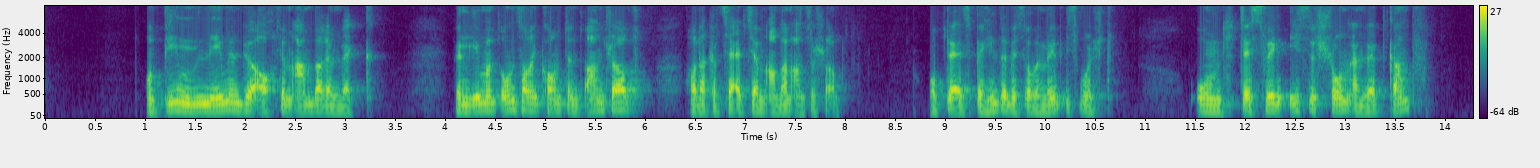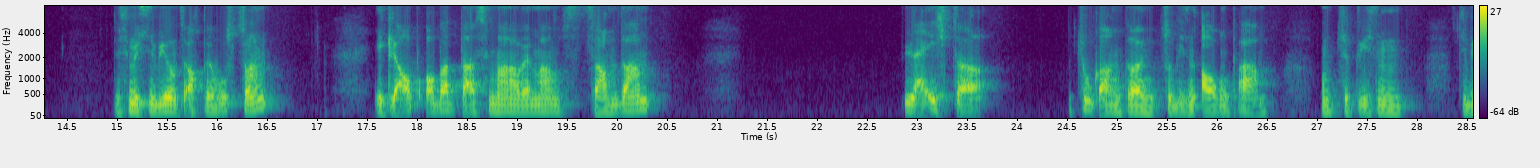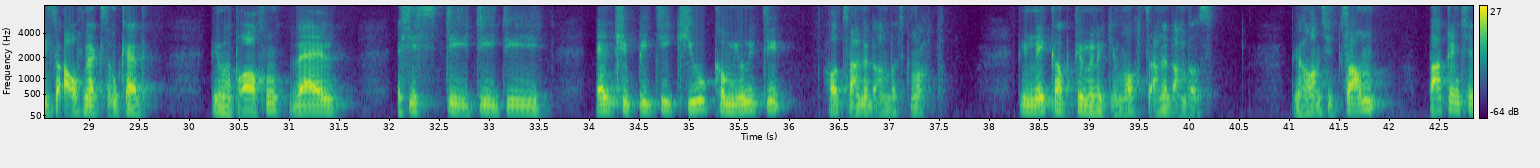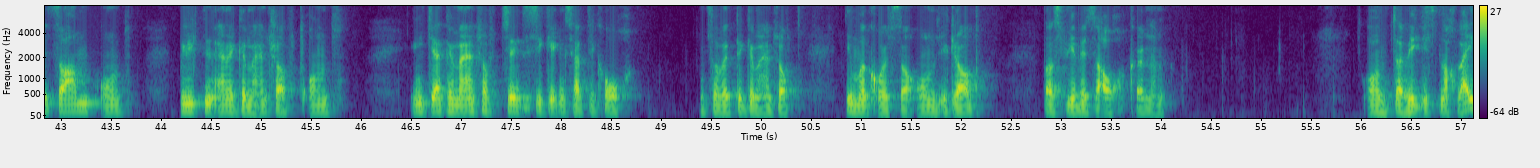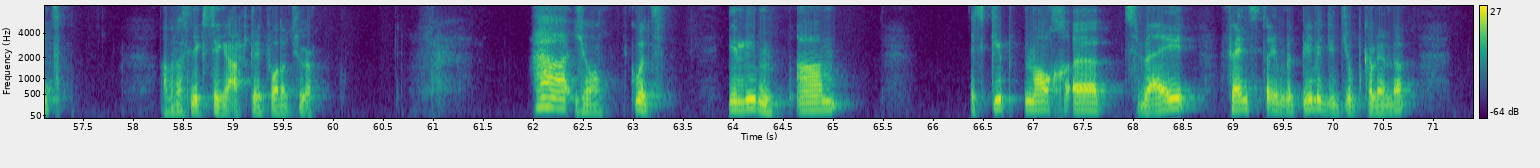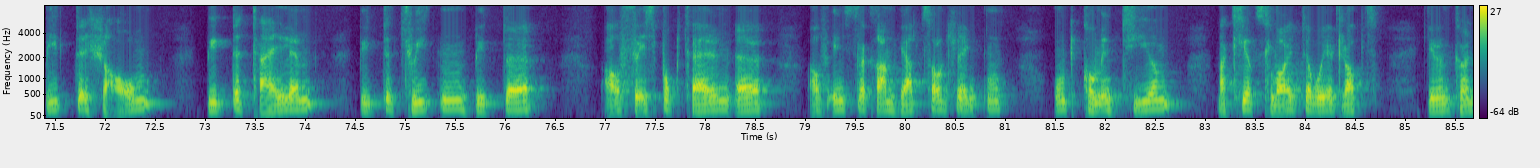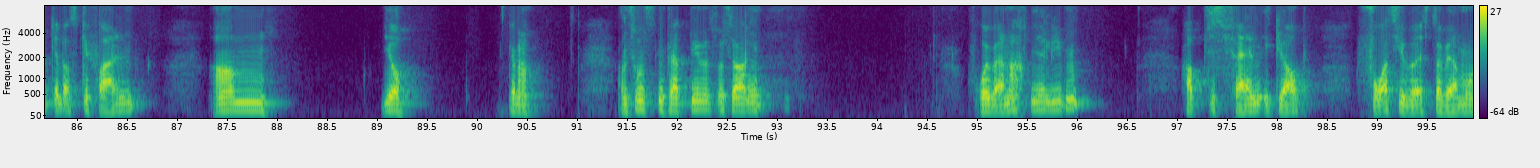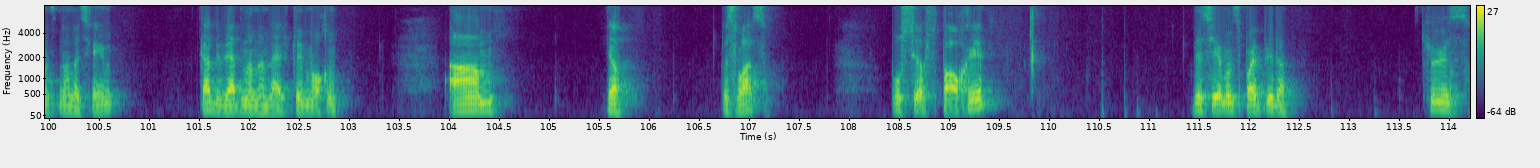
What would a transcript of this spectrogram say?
Und die nehmen wir auch den anderen weg. Wenn jemand unseren Content anschaut, hat er keine Zeit, sich einen anderen anzuschauen. Ob der jetzt behindert ist oder nicht, ist wurscht. Und deswegen ist es schon ein Wettkampf. Das müssen wir uns auch bewusst sein. Ich glaube aber, dass wir, wenn wir uns zusammen leichter Zugang kriegen zu diesen Augenpaaren und zu, diesen, zu dieser Aufmerksamkeit, die wir brauchen, weil es ist die, die, die LGBTQ-Community hat es auch nicht anders gemacht. Die Make-up-Community macht es auch nicht anders. Wir hauen sie zusammen, packeln sie zusammen und bilden eine Gemeinschaft und in der Gemeinschaft ziehen sie sich gegenseitig hoch. Und so wird die Gemeinschaft immer größer und ich glaube, dass wir das auch können. Und der Weg ist noch weit, aber das nächste Jahr steht vor der Tür. Ah, ja, gut. Ihr Lieben, ähm, es gibt noch äh, zwei Fenster im Ability-Tube-Kalender. Bitte schauen, bitte teilen, bitte tweeten, bitte auf Facebook teilen, äh, auf Instagram Herzl schenken und kommentieren. Markiert Leute, wo ihr glaubt, denen könnte das gefallen. Ähm, ja, genau. Ansonsten bleibt mir nur zu sagen, frohe Weihnachten, ihr Lieben. Habt es fein. Ich glaube, vor Silvester werden wir uns noch mal sehen. Ich glaube, wir werden noch einen Livestream machen. Ähm, ja, das war's. Bussi aufs Bauche. Wir sehen uns bald wieder. Tschüss.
